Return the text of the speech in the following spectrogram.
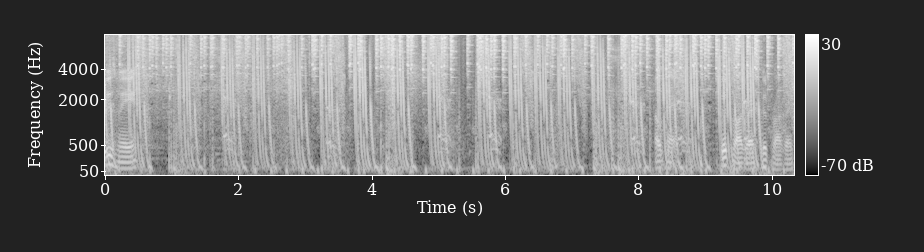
Excuse me. Okay. Good progress, good progress.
